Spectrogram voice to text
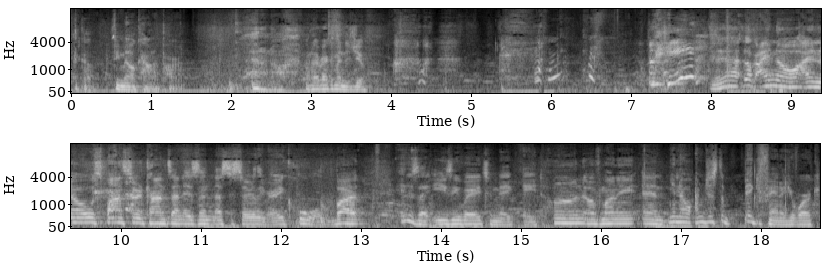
like a female counterpart. I don't know, but I recommended you. Me? Yeah, look, I know, I know sponsored content isn't necessarily very cool, but it is an easy way to make a ton of money. And, you know, I'm just a big fan of your work.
